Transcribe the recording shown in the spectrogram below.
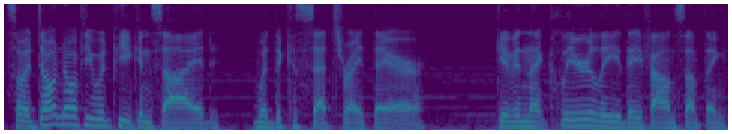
So I don't know if he would peek inside with the cassettes right there given that clearly they found something.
